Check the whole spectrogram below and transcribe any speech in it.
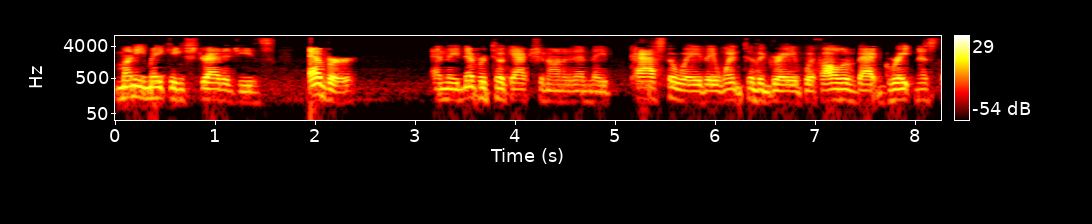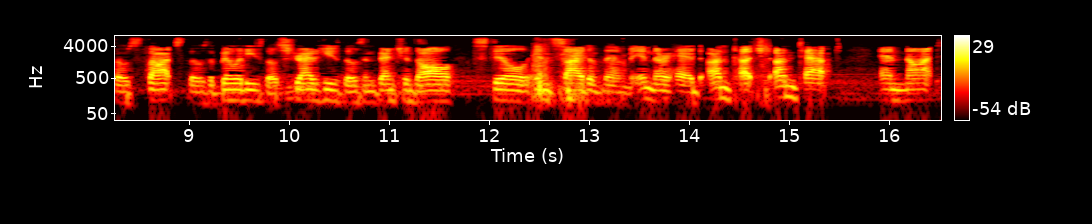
money making strategies ever and they never took action on it and they passed away. They went to the grave with all of that greatness, those thoughts, those abilities, those strategies, those inventions all still inside of them, in their head, untouched, untapped, and not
